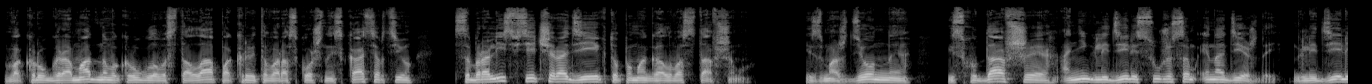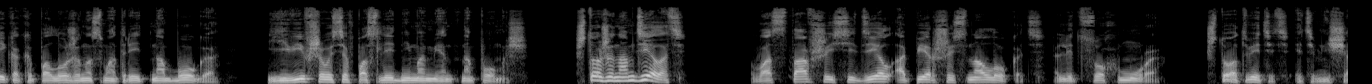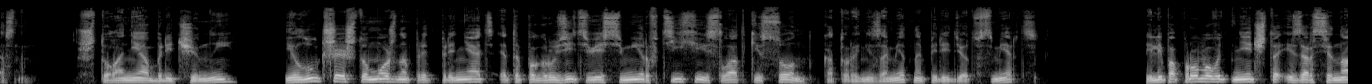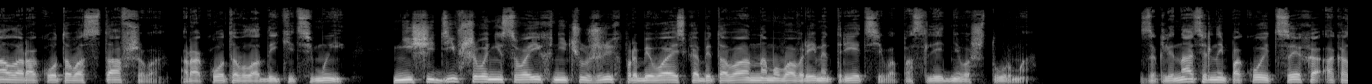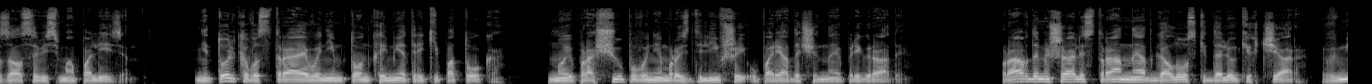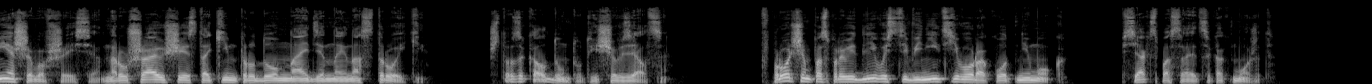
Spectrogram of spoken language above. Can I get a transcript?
Вокруг громадного круглого стола, покрытого роскошной скатертью, собрались все чародеи, кто помогал восставшему. Изможденные, Исхудавшие, они глядели с ужасом и надеждой, глядели, как и положено смотреть на Бога, явившегося в последний момент на помощь. «Что же нам делать?» Восставший сидел, опершись на локоть, лицо хмуро. Что ответить этим несчастным? Что они обречены? И лучшее, что можно предпринять, это погрузить весь мир в тихий и сладкий сон, который незаметно перейдет в смерть? Или попробовать нечто из арсенала Ракота Восставшего, Ракота Владыки Тьмы, не щадившего ни своих, ни чужих, пробиваясь к обетованному во время третьего, последнего штурма. Заклинательный покой цеха оказался весьма полезен. Не только выстраиванием тонкой метрики потока, но и прощупыванием разделившей упорядоченные преграды. Правда, мешали странные отголоски далеких чар, вмешивавшееся, нарушающее с таким трудом найденные настройки. Что за колдун тут еще взялся? Впрочем, по справедливости винить его Ракот не мог. Всяк спасается как может.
